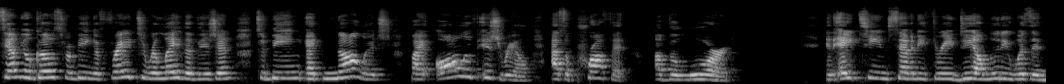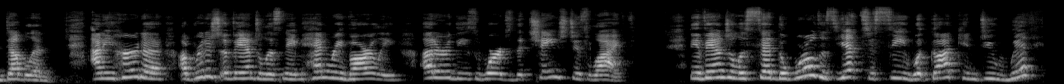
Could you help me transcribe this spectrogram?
Samuel goes from being afraid to relay the vision to being acknowledged by all of Israel as a prophet of the Lord. In 1873, D.L. Moody was in Dublin and he heard a, a British evangelist named Henry Varley utter these words that changed his life. The evangelist said, the world is yet to see what God can do with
